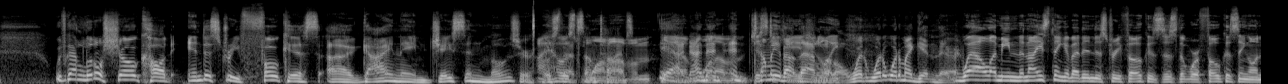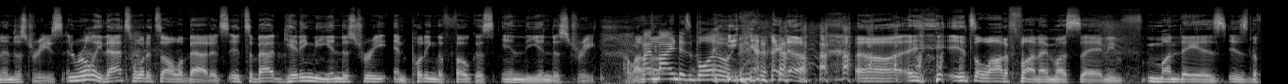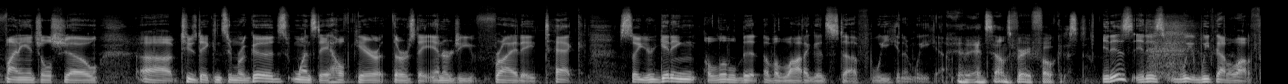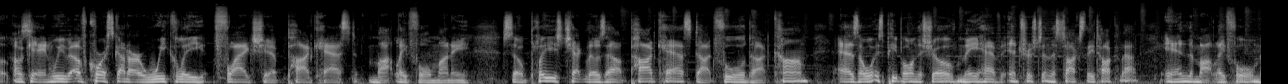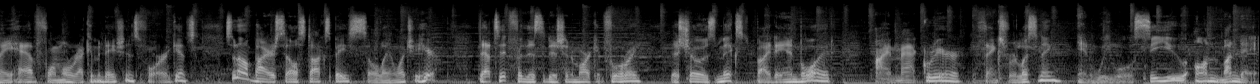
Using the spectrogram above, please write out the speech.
We've got a little show called Industry Focus. A guy named Jason Moser I hosts host that one of sometimes. them. Yeah, Yeah, and, one and- of them, and tell me about that a little. What, what, what am I getting there? Well, I mean, the nice thing about industry focus is that we're focusing on industries, and really, that's what it's all about. It's it's about getting the industry and putting the focus in the industry. My mind is blown. yeah, I know. Uh, it's a lot of fun, I must say. I mean, Monday is is the financial show. Uh, Tuesday, consumer goods. Wednesday, healthcare. Thursday, energy. Friday, tech. So you're getting a little bit of a lot of good stuff week in and week out. and, and sounds very focused. It is. It is. We, we've got a lot of focus. Okay, and we've of course got our weekly flagship podcast, Motley Fool Money. So please check those out, podcast.fool.com. As always, people on the show may have interest in the stocks they talk about, and the Motley Fool may have formal recommendations for or against. So don't buy or sell stocks based solely on what you hear. That's it for this edition of Market Foolery. The show is mixed by Dan Boyd. I'm Mac Greer. Thanks for listening, and we will see you on Monday.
